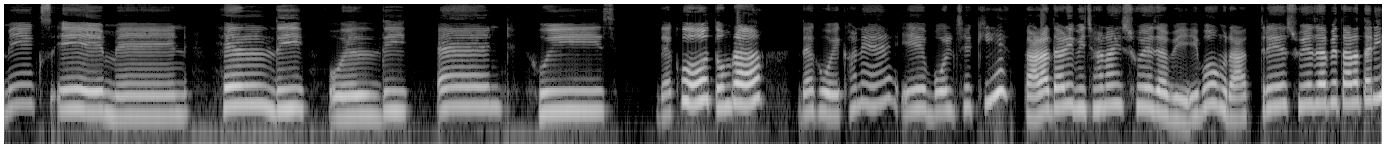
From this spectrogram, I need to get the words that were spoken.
Makes a man, healthy, wealthy and wise. দেখো তোমরা দেখো, এখানে এ বলছে কি, তাড়াতাড়ি বিছানায় শুয়ে যাবে এবং রাত্রে শুয়ে যাবে তাড়াতাড়ি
